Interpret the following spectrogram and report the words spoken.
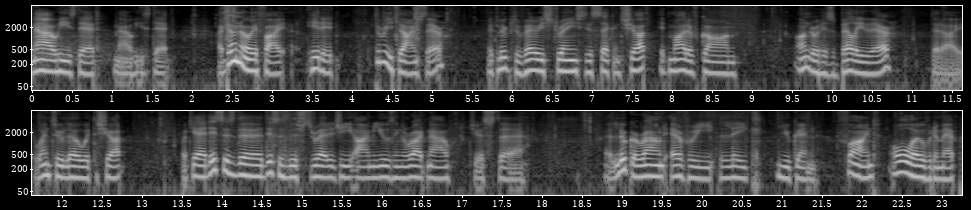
Now he's dead. Now he's dead. I don't know if I hit it three times there. It looked very strange the second shot. It might have gone under his belly there. That I went too low with the shot. But yeah, this is the this is the strategy I'm using right now. Just uh, uh, look around every lake you can find all over the map.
